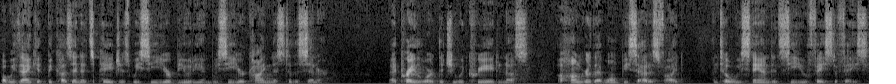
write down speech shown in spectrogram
But we thank it because in its pages we see your beauty and we see your kindness to the sinner. I pray, Lord, that you would create in us a hunger that won't be satisfied until we stand and see you face to face.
